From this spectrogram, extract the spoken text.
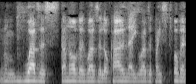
no, władze stanowe, władze lokalne i władze państwowe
